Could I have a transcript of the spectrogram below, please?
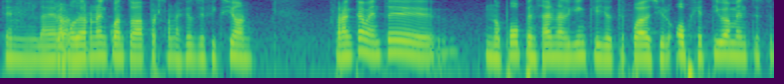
en la era moderna en cuanto a personajes de ficción? Francamente, no puedo pensar en alguien que yo te pueda decir objetivamente este,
